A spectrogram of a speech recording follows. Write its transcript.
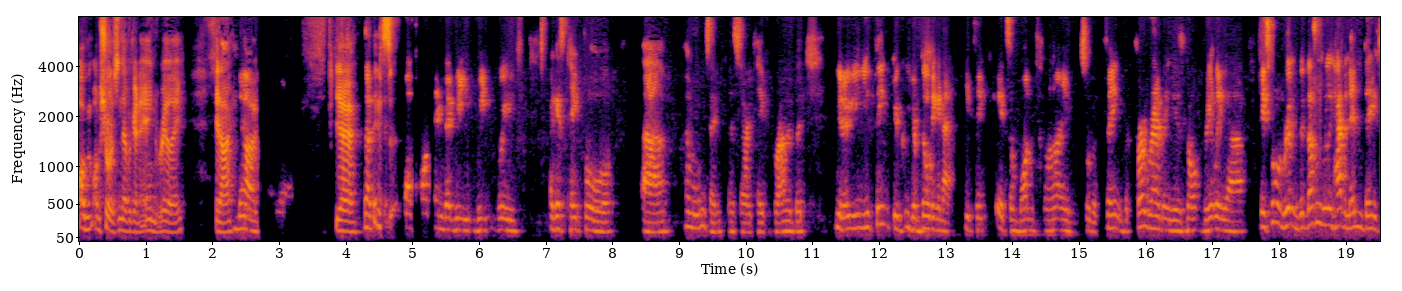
I'm, I'm sure it's never going to end really, you know? No. Yeah. No, that's, that's one thing that we, we, we've, I guess, take for, uh, I wouldn't say necessarily take for granted, but you know, you, you think you're, you're building an app, you think it's a one-time sort of thing, but programming is not really, uh, it's not really, it doesn't really have an end date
